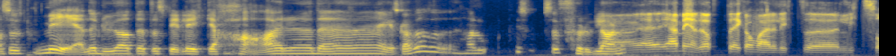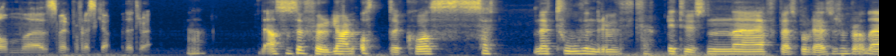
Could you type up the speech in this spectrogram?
Altså, mener du at dette spillet ikke har det egenskapet? Altså, hallo? Liksom. Selvfølgelig har den det. Jeg, jeg mener at det kan være litt, eh, litt sånn eh, smør på flesk, ja. Det tror jeg. Altså, selvfølgelig har den 8K 17, nei, 240 000 eh, FPS på PlayStation Pro. Det,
